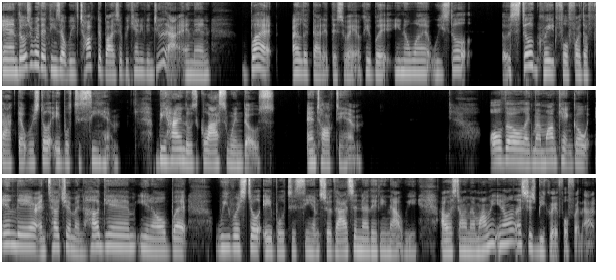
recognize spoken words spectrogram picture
And those were the things that we've talked about. I said, "We can't even do that," and then but I looked at it this way, okay, but you know what? We still uh, still grateful for the fact that we're still able to see him behind those glass windows and talk to him. Although, like, my mom can't go in there and touch him and hug him, you know, but we were still able to see him. So that's another thing that we I was telling my mom, you know, let's just be grateful for that.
